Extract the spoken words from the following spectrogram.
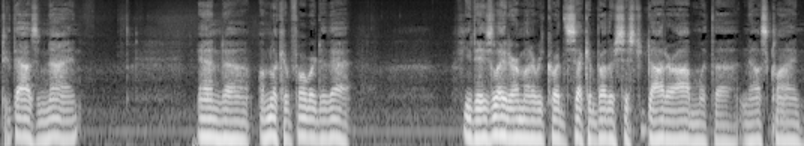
2009, and uh, I'm looking forward to that. A few days later, I'm going to record the second brother, sister, daughter album with uh, Nels Cline,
